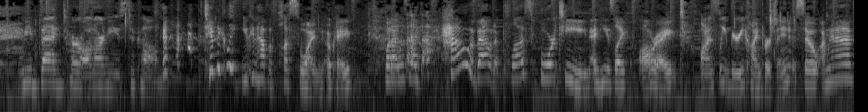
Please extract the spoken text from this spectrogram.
we begged her on our knees to come. Typically, you can have a plus one, okay? But I was like, how about a plus 14? And he's like, all right. Honestly, very kind person. So I'm gonna,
